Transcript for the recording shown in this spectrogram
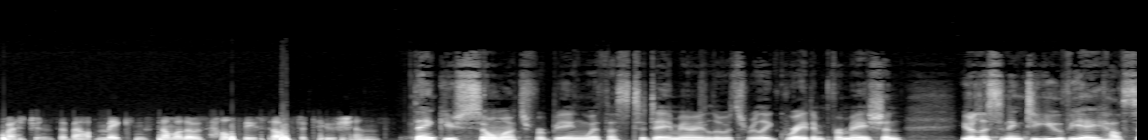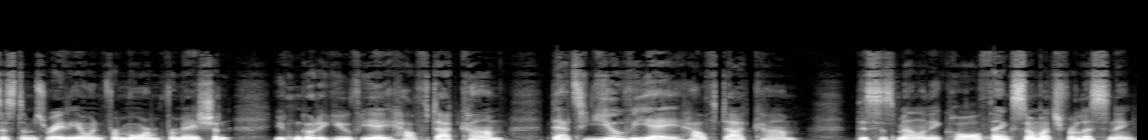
questions about making some of those healthy substitutions. Thank you so much for being with us today, Mary Lou. It's really great information. You're listening to UVA Health Systems Radio, and for more information, you can go to uvahealth.com. That's uvahealth.com. This is Melanie Cole. Thanks so much for listening.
